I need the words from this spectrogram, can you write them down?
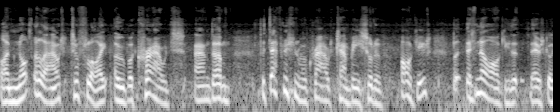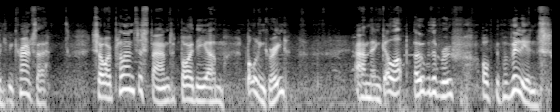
I'm not allowed to fly over crowds, and um, the definition of a crowd can be sort of argued, but there's no argue that there's going to be crowds there. So I plan to stand by the um, bowling green and then go up over the roof of the pavilions.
